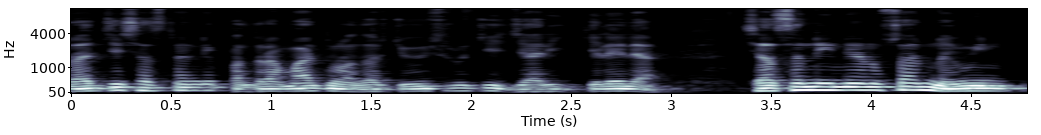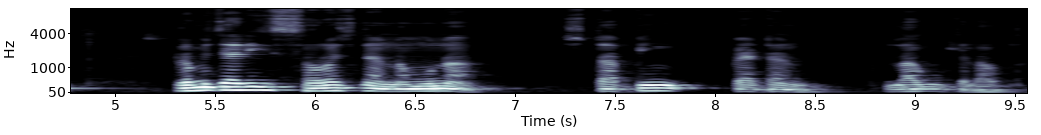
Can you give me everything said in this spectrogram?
राज्य शासनाने पंधरा मार्च दोन हजार चोवीस रोजी जारी केलेल्या शासन निर्णयानुसार नवीन कर्मचारी संरचना नमुना स्टाफिंग पॅटर्न लागू केला होता.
